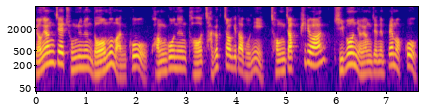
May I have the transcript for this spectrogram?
영양제 종류는 너무 많고 광고는 더 자극적이다 보니 정작 필요한 기본 영양제는 빼먹고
